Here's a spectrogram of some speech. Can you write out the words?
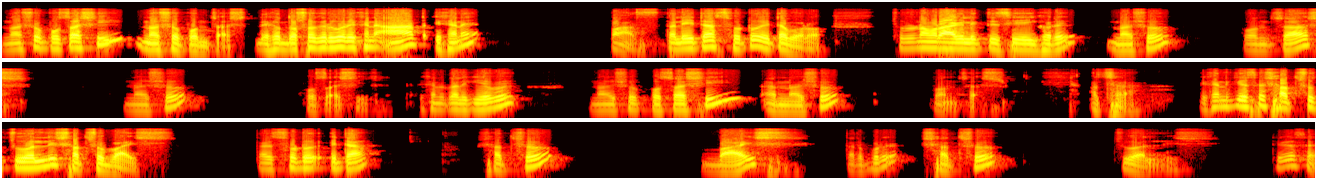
নয়শো পঁচাশি, নয়শো পঞ্চাশ। দেখো, দশকের ঘর এখানে আট, এখানে পাঁচ, তাহলে এটা ছোট, এটা বড়। ছোট আমরা আগে লিখতেছি এই ঘরে, নয়শো পঞ্চাশ, নয়শো পঁচাশি। এখানে তাহলে কি হবে? নয়শো পঁচাশি আর নয়শো পঞ্চাশ। আচ্ছা এখানে কি আছে? সাতশো চুয়াল্লিশ, সাতশো বাইশ। তাহলে ছোট এটা, সাতশো বাইশ, তারপরে সাতশো চুয়াল্লিশ। ঠিক আছে?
